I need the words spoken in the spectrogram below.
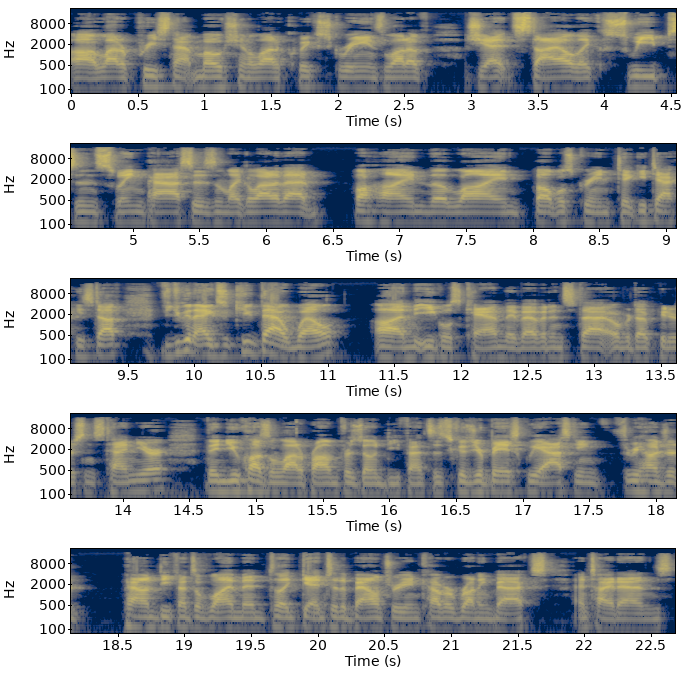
uh, a lot of pre-snap motion, a lot of quick screens, a lot of jet style like sweeps and swing passes, and like a lot of that behind the line bubble screen ticky tacky stuff. If you can execute that well, uh, and the Eagles can, they've evidenced that over Doug Pederson's tenure, then you cause a lot of problem for zone defenses because you're basically asking 300 pound defensive linemen to like get into the boundary and cover running backs and tight ends,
